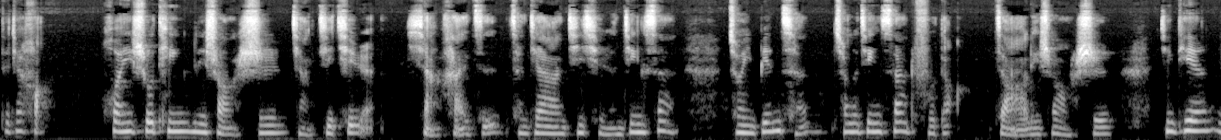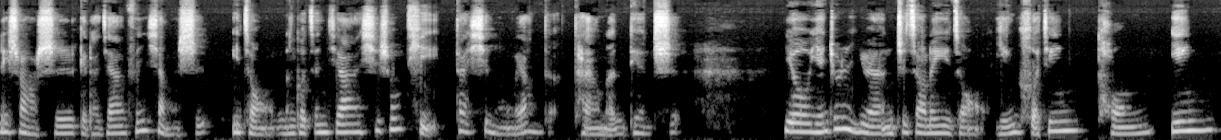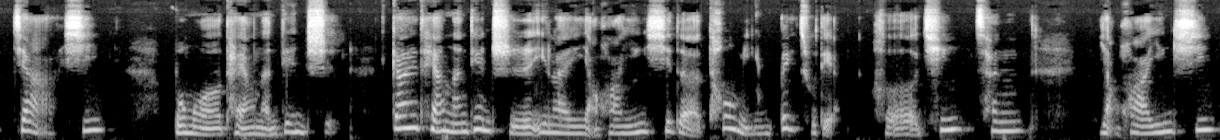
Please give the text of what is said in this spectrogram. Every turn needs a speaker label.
Speaker 1: 大家好，欢迎收听历史老师讲机器人。想孩子参加机器人竞赛、创意编程、创客竞赛的辅导，找历史老师。今天历史老师给大家分享的是一种能够增加吸收体代谢能量的太阳能电池。有研究人员制造了一种银合金铜铟钾锡薄膜太阳能电池。该太阳能电池依赖氧化铟锡的透明被触点和氢掺氧化铟锡。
